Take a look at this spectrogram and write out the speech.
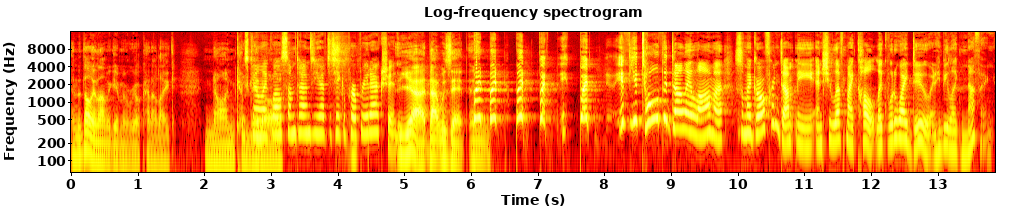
And the Dalai Lama gave him a real kind of like non-committal. it's kind of like well sometimes you have to take appropriate action yeah, that was it. And but but if you told the Dalai Lama, so my girlfriend dumped me and she left my cult, like what do I do? And he'd be like, nothing.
